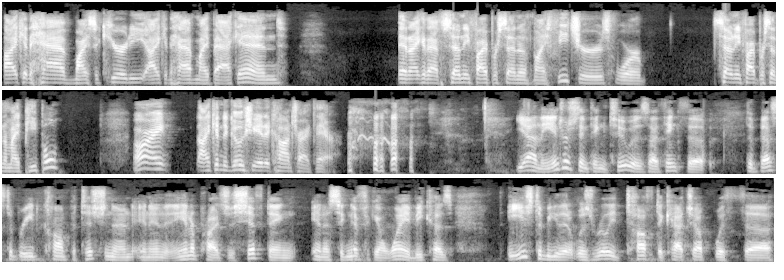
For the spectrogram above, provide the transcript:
I can have my security, I can have my back end, and I can have 75% of my features for 75% of my people. All right, I can negotiate a contract there. yeah, and the interesting thing too is I think the the best of breed competition in, in, in the enterprise is shifting in a significant way because it used to be that it was really tough to catch up with the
